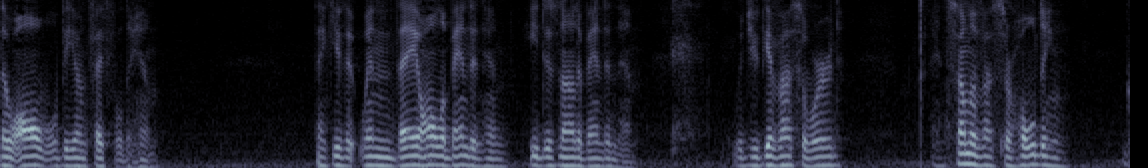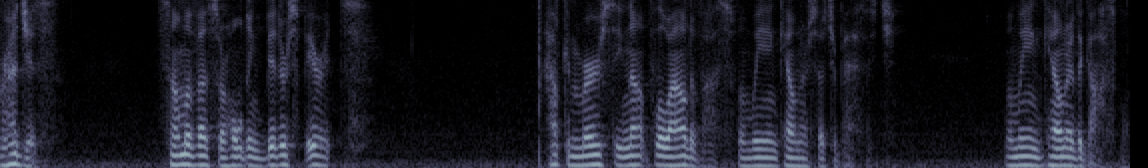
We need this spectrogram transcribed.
though all will be unfaithful to him. Thank you that when they all abandon him, he does not abandon them. Would you give us a word? And some of us are holding grudges. Some of us are holding bitter spirits. How can mercy not flow out of us when we encounter such a passage? When we encounter the gospel?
